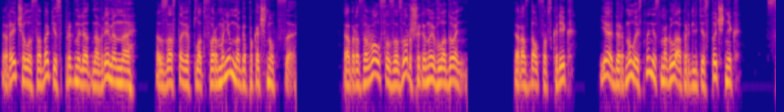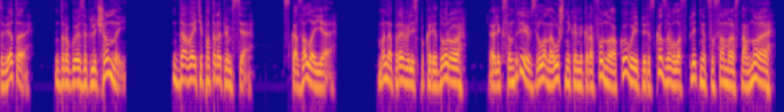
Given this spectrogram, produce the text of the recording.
Рэйчел и собаки спрыгнули одновременно, заставив платформу немного покачнуться. Образовался зазор шириной в ладонь. Раздался вскрик. Я обернулась, но не смогла определить источник. Света? Другой заключенный? «Давайте поторопимся», — сказала я. Мы направились по коридору. Александрия взяла наушника микрофон у оковы и пересказывала сплетнице самое основное.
